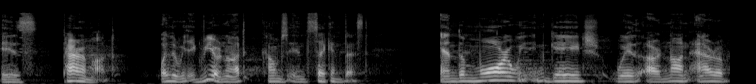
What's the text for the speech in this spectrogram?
is paramount. Whether we agree or not comes in second best. And the more we engage with our non-Arab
